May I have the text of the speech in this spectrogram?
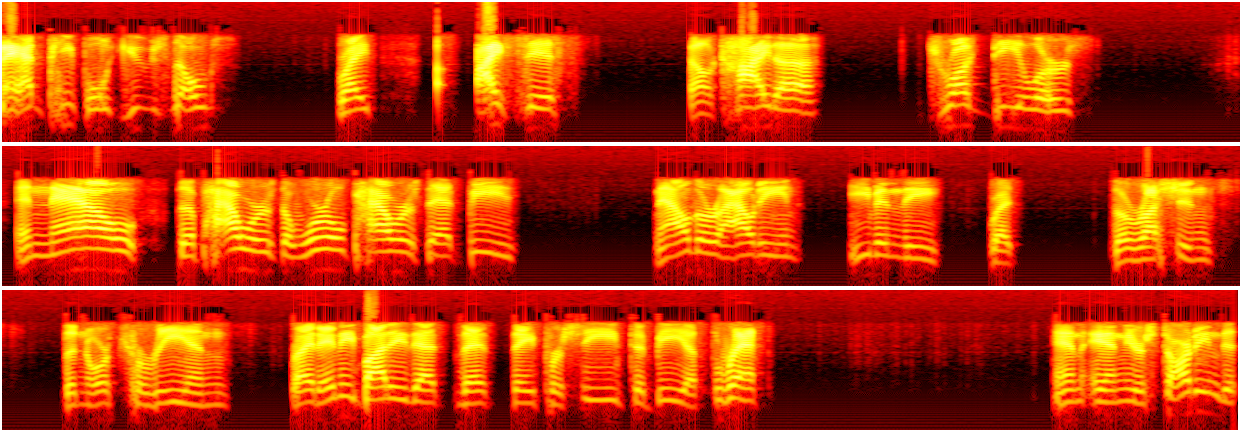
bad people use those, right? ISIS, Al Qaeda, drug dealers, and now the powers, the world powers that be, now they're outing even the what the Russians, the North Koreans, right? Anybody that that they perceive to be a threat and and you're starting to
